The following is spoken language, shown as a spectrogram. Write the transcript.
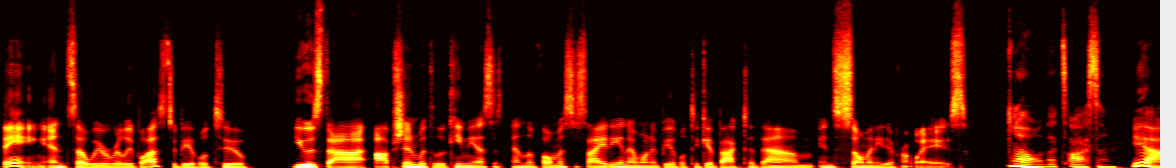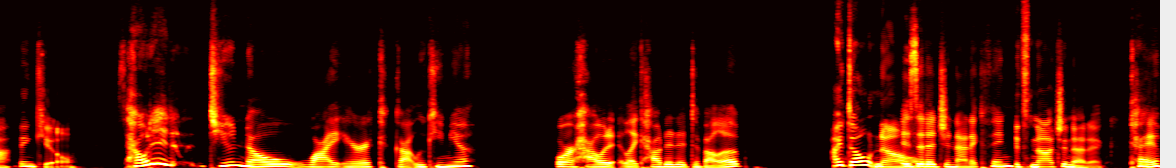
thing. And so we were really blessed to be able to use that option with the Leukemia and Lymphoma Society. And I want to be able to give back to them in so many different ways. Oh, that's awesome. Yeah, thank you. How did do you know why Eric got leukemia? Or how it like how did it develop? I don't know. Is it a genetic thing? It's not genetic. Okay.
